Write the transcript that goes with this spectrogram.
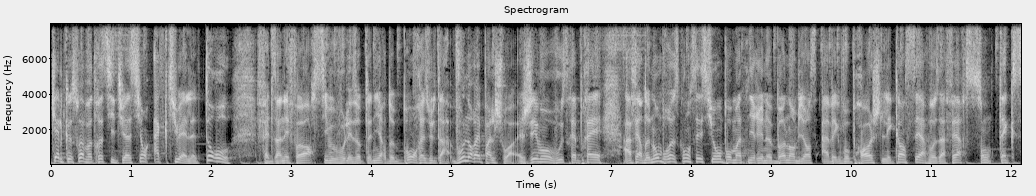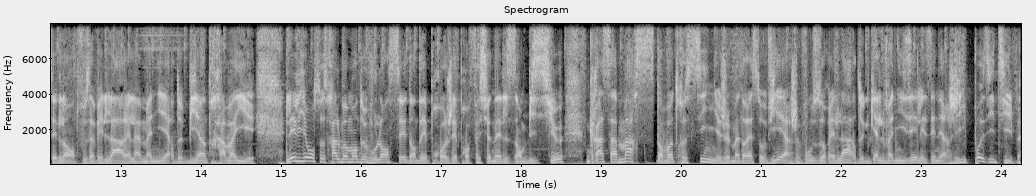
quelle que soit votre situation actuelle. Taureau, faites un effort si vous voulez obtenir de bons résultats. Vous n'aurez pas le choix. Gémeaux, vous serez prêt à faire de nombreuses concessions pour maintenir une bonne ambiance avec vos proches. Les cancers, vos affaires sont excellentes. Vous avez l'art et la manière de bien travailler. Les lions, ce sera le moment de vous lancer dans des projets professionnels ambitieux. Grâce à Mars, dans votre signe, je m'adresse aux vierges. Vous aurez l'art de galvaniser les énergies positives.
